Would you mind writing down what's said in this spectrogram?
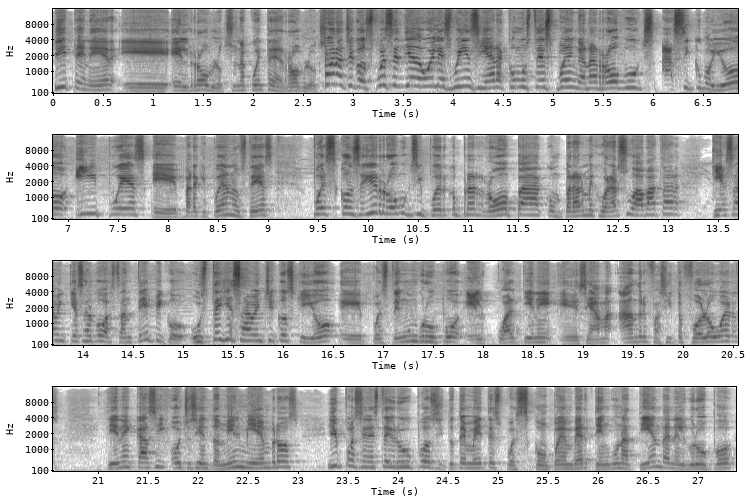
y tener eh, el Roblox, una cuenta de Roblox. Bueno chicos, pues el día de hoy les voy a enseñar a cómo ustedes pueden ganar Robux, así como yo Y pues eh, para que puedan ustedes pues conseguir Robux y poder comprar ropa, comprar, mejorar su avatar Que ya saben que es algo bastante épico. Ustedes ya saben chicos que yo eh, pues tengo un grupo el cual tiene, se llama Android Facito Followers. Tiene casi 800 mil miembros. Y pues en este grupo, si tú te metes, pues como pueden ver, tengo una tienda en el grupo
